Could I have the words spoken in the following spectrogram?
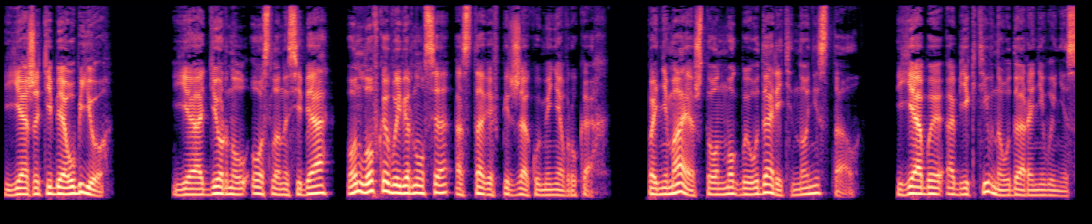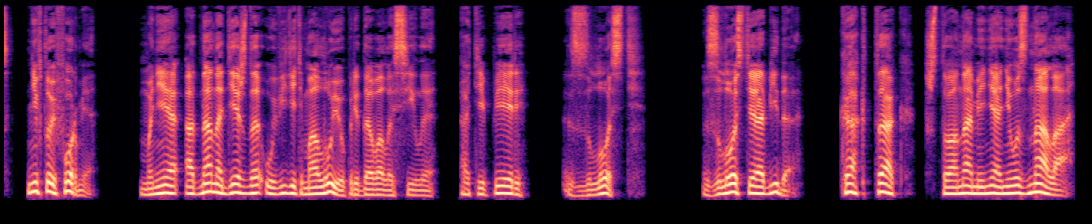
Я же тебя убью!» Я дернул Осло на себя, он ловко вывернулся, оставив пиджак у меня в руках. Понимая, что он мог бы ударить, но не стал. Я бы объективно удара не вынес, не в той форме, мне одна надежда увидеть малую придавала силы, а теперь злость. Злость и обида. Как так, что она меня не узнала?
